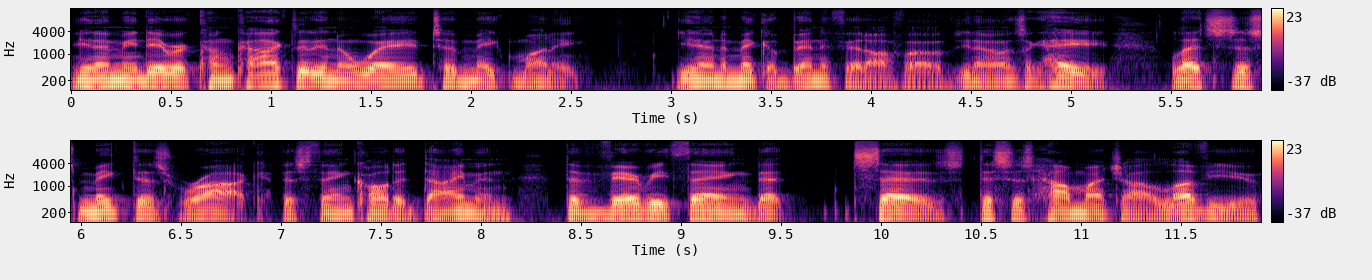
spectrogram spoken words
You know what I mean? They were concocted in a way to make money, you know, to make a benefit off of. You know, it's like, hey, let's just make this rock, this thing called a diamond, the very thing that says this is how much I love you.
